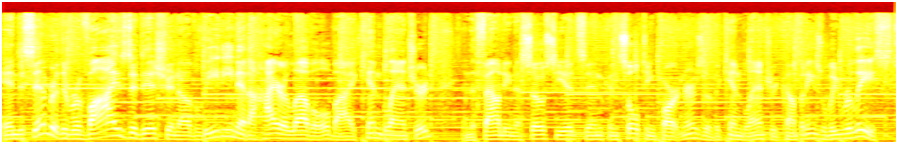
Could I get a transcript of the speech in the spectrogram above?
In December, the revised edition of Leading at a Higher Level by Ken Blanchard and the founding associates and consulting partners of the Ken Blanchard Companies will be released.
